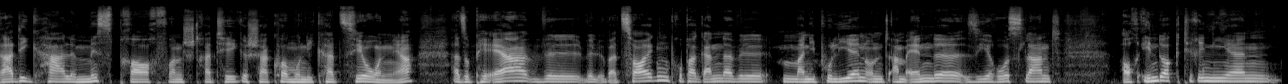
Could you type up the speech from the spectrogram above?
radikale Missbrauch von strategischer Kommunikation. Ja? Also PR will, will überzeugen, Propaganda will manipulieren und am Ende, siehe Russland, auch indoktrinieren.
